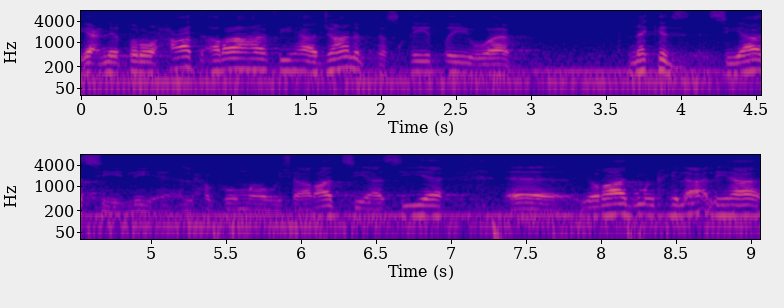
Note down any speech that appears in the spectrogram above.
يعني طروحات أراها فيها جانب تسقيطي و نكز سياسي للحكومة وإشارات سياسية آه، يراد من خلالها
